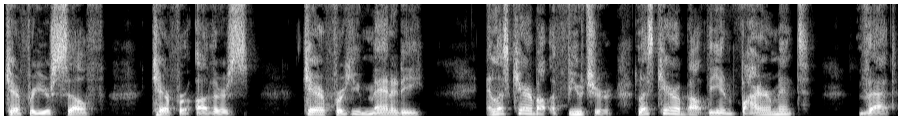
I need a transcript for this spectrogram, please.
Care for yourself, care for others, care for humanity, and let's care about the future. Let's care about the environment that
